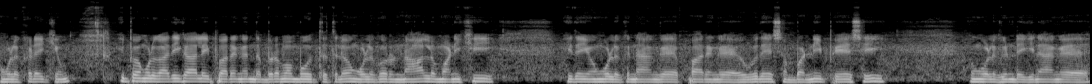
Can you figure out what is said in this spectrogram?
உங்களுக்கு கிடைக்கும். இப்போ உங்களுக்கு அதிகாலை பாருங்கள் இந்த பிரம்ம முகூர்த்தத்தில் உங்களுக்கு ஒரு நாலு மணிக்கு இதை உங்களுக்கு நாங்கள் பாருங்கள் உபதேசம் பண்ணி பேசி உங்களுக்கு இன்றைக்கு நாங்கள்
